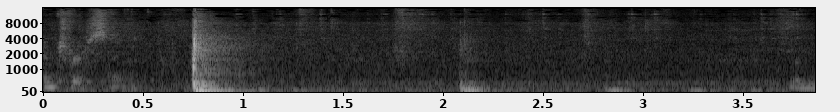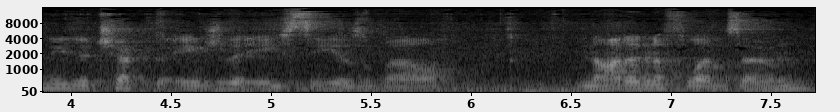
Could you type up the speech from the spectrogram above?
Interesting. We need to check the age of the AC as well. Not in a flood zone.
